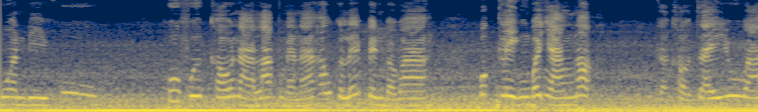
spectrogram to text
มวนดีคู่คู่ฝึกเขาน่ารักนะนะเฮาก็เลยเป็นแบบว่าบ่เกรงบ่ยังเนาะก็เข้าใจอยู่ว่า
